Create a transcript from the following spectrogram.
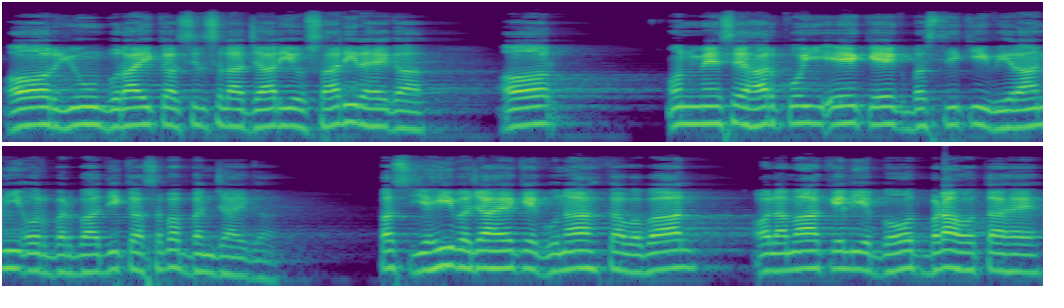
اور یوں برائی کا سلسلہ جاری و ساری رہے گا۔ اور ان میں سے ہر کوئی ایک ایک بستی کی ویرانی اور بربادی کا سبب بن جائے گا۔ بس یہی وجہ ہے کہ گناہ کا وبال علماء کے لیے بہت بڑا ہوتا ہے۔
